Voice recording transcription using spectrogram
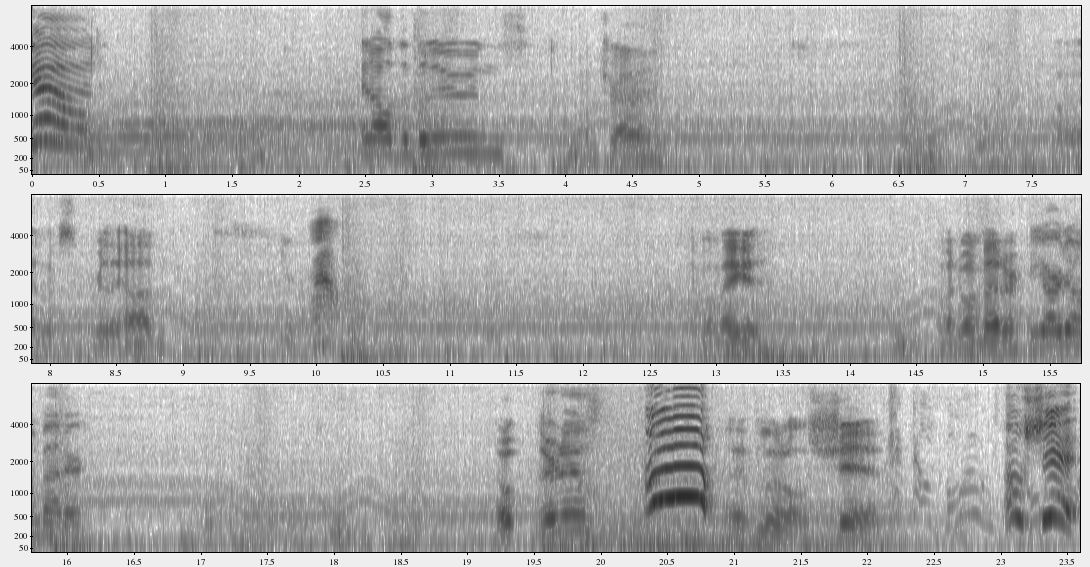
Oh god. Hit all the balloons. I'm trying. Oh, that looks really hot. Wow. Am I gonna make it? Am I doing better? You are doing better. Oh, there it is! Ah! That little shit. Hit those balloons. Oh shit!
